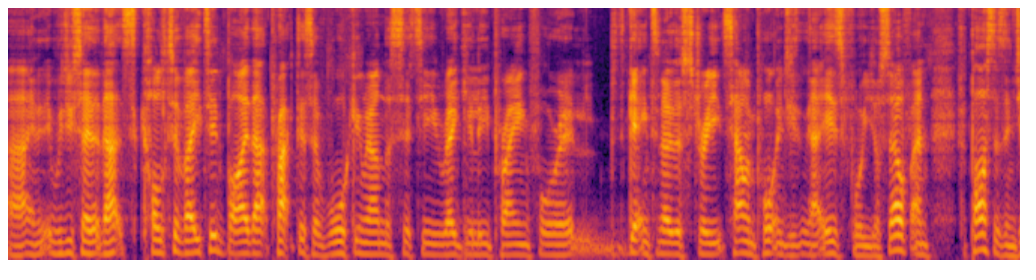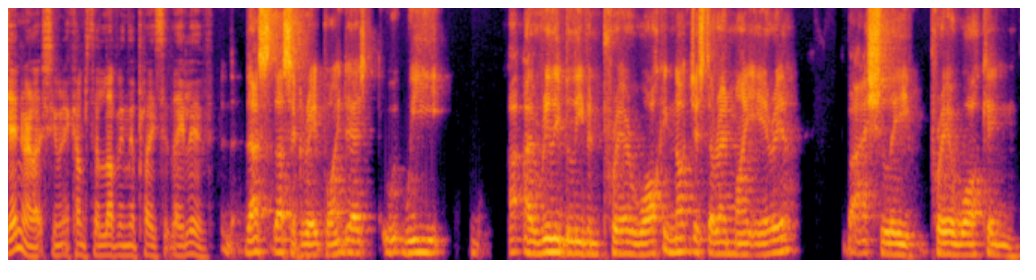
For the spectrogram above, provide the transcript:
Uh, and would you say that that's cultivated by that practice of walking around the city regularly, praying for it, getting to know the streets? How important do you think that is for yourself and for pastors in general, actually, when it comes to loving the place that they live? That's that's a great point. We I really believe in prayer walking, not just around my area, but actually prayer walking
